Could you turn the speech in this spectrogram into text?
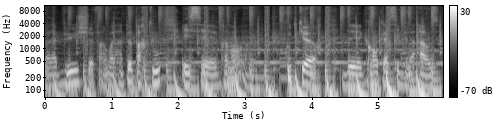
à la bûche, enfin voilà, un peu partout. Et c'est vraiment un coup de cœur des grands classiques de la house.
